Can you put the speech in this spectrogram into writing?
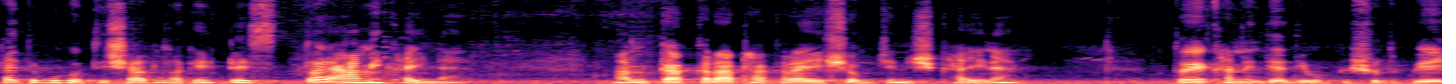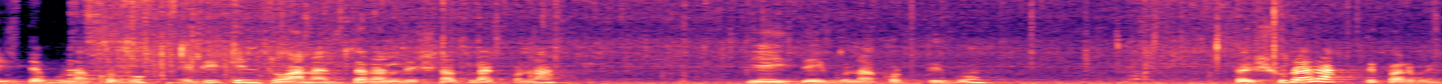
খাইতে বহুতই স্বাদ লাগে, টেস্ট তো আমি খাই না। আমি কাঁকড়া ঠাকরা এইসব জিনিস খাই না। তো এখানে দিয়ে দিব, শুধু পেঁয়াজ দিয়ে না করব। এটি কিন্তু আনাজ দাঁড়ালে স্বাদ লাগবে না। পেঁয়াজ দিয়ে বোনা করতে দেবো। তো সুরা রাখতে পারবেন।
